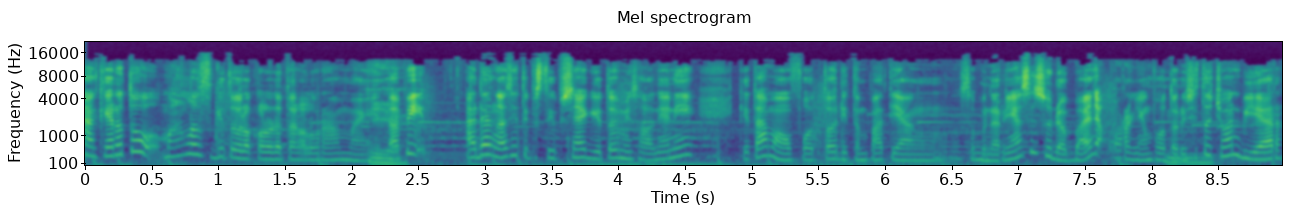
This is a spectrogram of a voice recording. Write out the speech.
yang akhirnya tuh males gitu loh kalau udah terlalu ramai yeah. tapi ada nggak sih tips-tipsnya gitu misalnya nih kita mau foto di tempat yang sebenarnya sih sudah banyak orang yang foto hmm. di situ cuman biar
